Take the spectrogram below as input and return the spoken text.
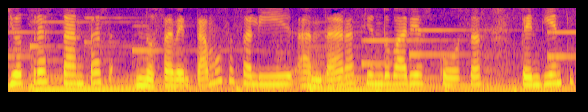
y otras tantas nos aventamos a salir, a andar haciendo varias cosas pendientes,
